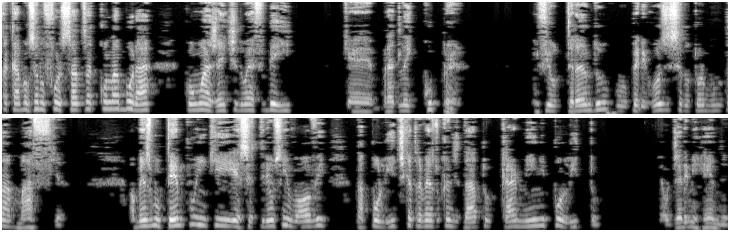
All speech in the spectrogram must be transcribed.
acabam sendo forçados a colaborar com um agente do FBI, que é Bradley Cooper, infiltrando o perigoso e sedutor mundo da máfia. Ao mesmo tempo em que esse trio se envolve na política através do candidato Carmine Polito, que é o Jeremy Renner.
